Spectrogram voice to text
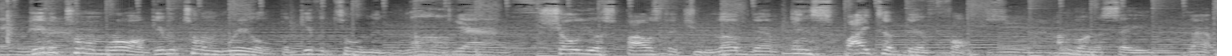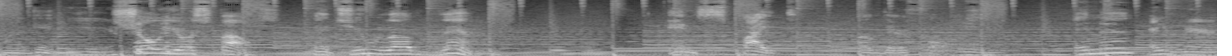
Amen. Give it to them raw. Give it to them real, but give it to them in love. Yes. Show your spouse that you love them in spite of their faults. Yeah. I'm going to say that one again. Yeah. Show your spouse that you love them in spite of their faults. Amen. Amen.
